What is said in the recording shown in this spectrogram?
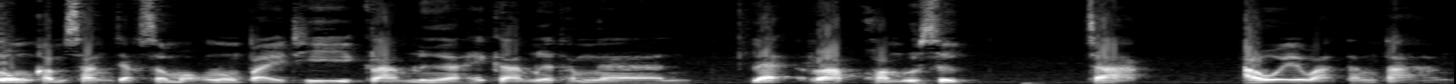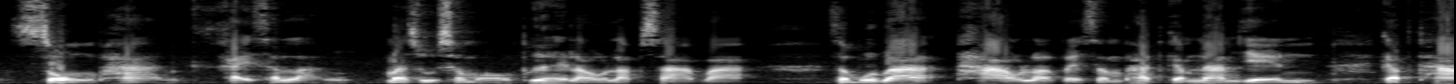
ส่งคำสั่งจากสมองลงไปที่กล้ามเนื้อให้กล้ามเนื้อทำงาน และรับความรู้สึกจากอวัยวะต่างๆ ส่งผ่านไขสันหลังมาสู่สมองเพื่อให้เรารับทราบว่า สมมุติว่าเท้าเราไปสัมผัสกับน้ำเย็น กับเท้า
